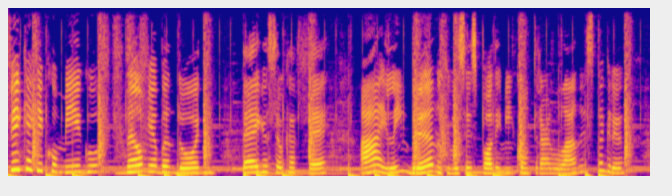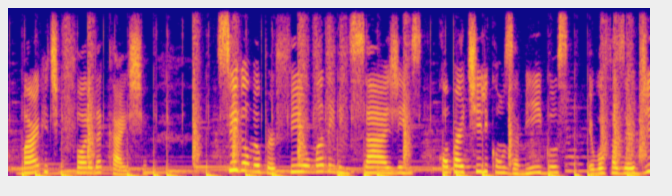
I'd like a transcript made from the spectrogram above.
Fique aqui comigo, não me abandone, pegue o seu café ah, e lembrando que vocês podem me encontrar lá no Instagram, Marketing Fora da Caixa. Sigam meu perfil, mandem mensagens, compartilhe com os amigos. Eu vou fazer de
